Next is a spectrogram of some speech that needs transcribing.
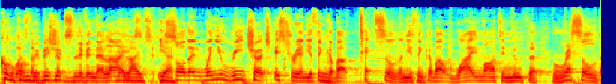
Come- towards come the bishops living their their lives. lives, yeah. So then, when you read church history and you think about Tetzel and you think about why Martin Luther wrestled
